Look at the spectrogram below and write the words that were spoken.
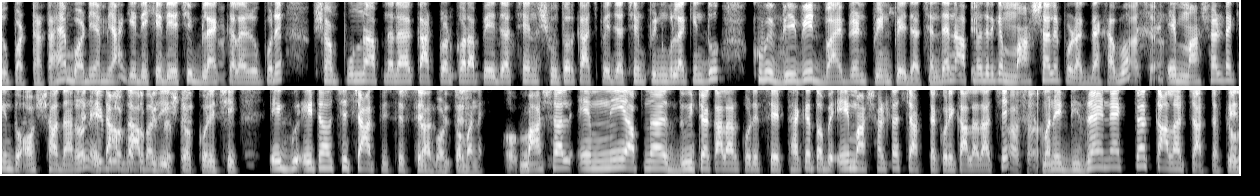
দুপাট্টাটা। হ্যাঁ বডি আমি আগে দেখিয়ে দিয়েছি ব্ল্যাক কালার কালারের উপরে। সম্পূর্ণ আপনারা কাটওয়ার করা পেয়ে যাচ্ছেন সুতোর কাজ পেয়ে যাচ্ছেন। প্রিন্টগুলা কিন্তু খুবই ভিভিড ভাইব্রেন্ট প্রিন্ট পেয়ে যাচ্ছেন। দেন. আপনাদেরকে মার্শালের প্রোডাক্ট দেখাবো। আচ্ছা। এই মার্শালটা কিন্তু অসাধারণ আচ্ছা, এটা আমরা আবার রিস্টক করেছি। এটা হচ্ছে চার পিসের সেট বর্তমানে। মার্শাল এমনি আপনার দুইটা কালার করে সেট থাকে তবে এই মার্শালটা চারটা করে কালার আছে। আচ্ছা। মানে ডিজাইন একটা কালার চারটা পেয়ে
